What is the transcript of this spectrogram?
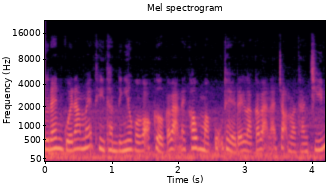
từ nay đến cuối năm ấy thì thần tình yêu có gõ cửa các bạn hay không? Mà cụ thể đây là các bạn đã chọn vào tháng 9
